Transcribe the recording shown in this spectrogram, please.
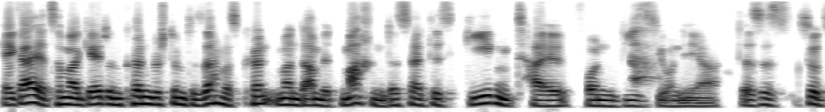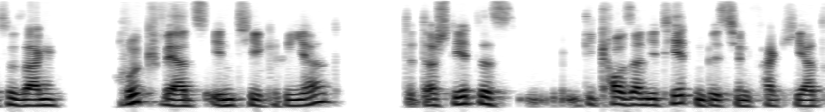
hey geil, jetzt haben wir Geld und können bestimmte Sachen, was könnte man damit machen? Das ist halt das Gegenteil von Visionär. Das ist sozusagen rückwärts integriert da steht das, die Kausalität ein bisschen verkehrt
